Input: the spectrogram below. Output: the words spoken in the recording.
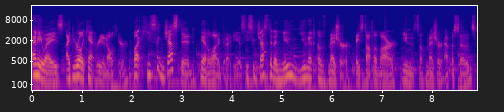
Anyways, I really can't read it all here. But he suggested, he had a lot of good ideas. He suggested a new unit of measure based off of our units of measure episodes.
